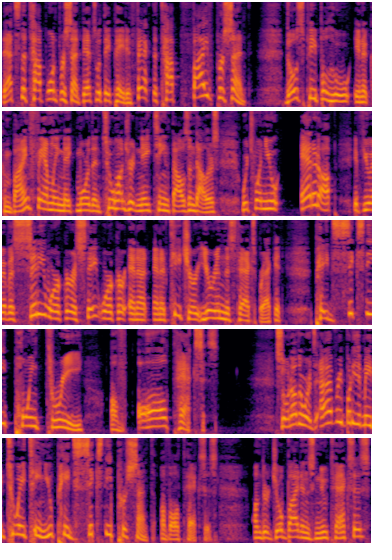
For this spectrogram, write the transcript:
That's the top 1%. That's what they paid. In fact, the top 5%, those people who in a combined family make more than $218,000, which when you add it up, if you have a city worker, a state worker, and a, and a teacher, you're in this tax bracket, paid 60.3 of all taxes. So, in other words, everybody that made 218, you paid 60% of all taxes. Under Joe Biden's new taxes,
